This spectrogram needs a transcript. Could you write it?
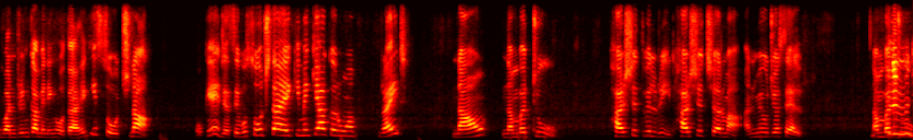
wondering का मीनिंग होता है कि सोचना ओके okay? जैसे वो सोचता है कि मैं क्या करूँ अब right right? Now, number two. Harshit will read. Harshit Sharma, unmute yourself. Number two.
